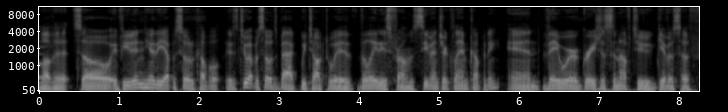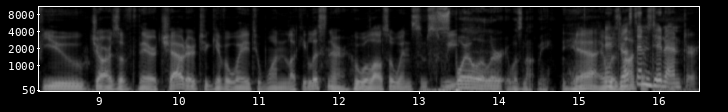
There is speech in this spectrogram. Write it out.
Love it. So if you didn't hear the episode a couple is two episodes back, we talked with the ladies from Sea Venture Clam Company and they were gracious enough to give us a few jars of their chowder to give away to one lucky listener who will also win some sweet Spoiler alert, it was not me. Yeah, it and was not Justin Justin. did enter.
